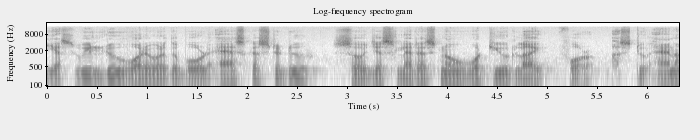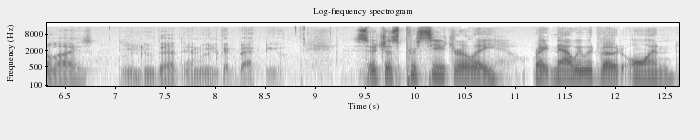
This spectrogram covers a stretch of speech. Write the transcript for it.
Yes, we'll do whatever the board asks us to do. So just let us know what you'd like for us to analyze. We'll do that and we'll get back to you. So just procedurally, right now, we would vote on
